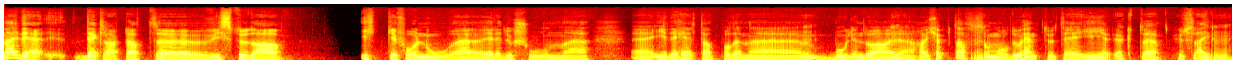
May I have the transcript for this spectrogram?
Nei, det, det er klart at uh, hvis du da ikke får noe reduksjon eh, i det hele tatt på denne boligen du har, har kjøpt, da, så må du jo hente ut det i økte husleier.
